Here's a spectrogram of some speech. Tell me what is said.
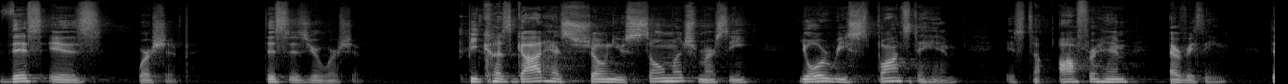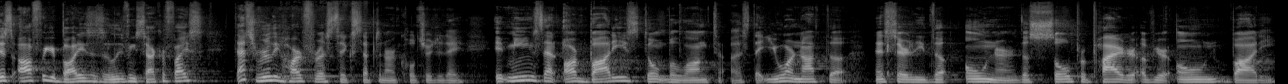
this is worship. This is your worship. Because God has shown you so much mercy, your response to Him is to offer Him everything. This offer your bodies as a living sacrifice, that's really hard for us to accept in our culture today. It means that our bodies don't belong to us, that you are not the necessarily the owner, the sole proprietor of your own body.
